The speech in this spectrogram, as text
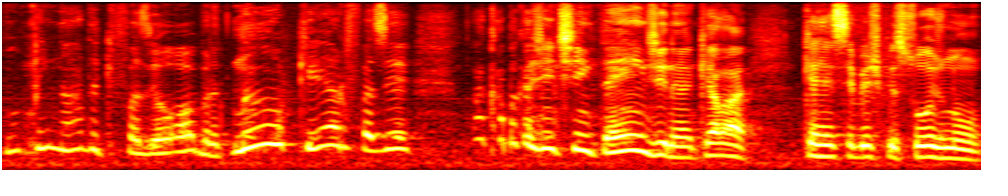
Não tem nada que fazer obra. Não, eu quero fazer. Acaba que a gente entende, né? Que ela quer receber as pessoas num,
